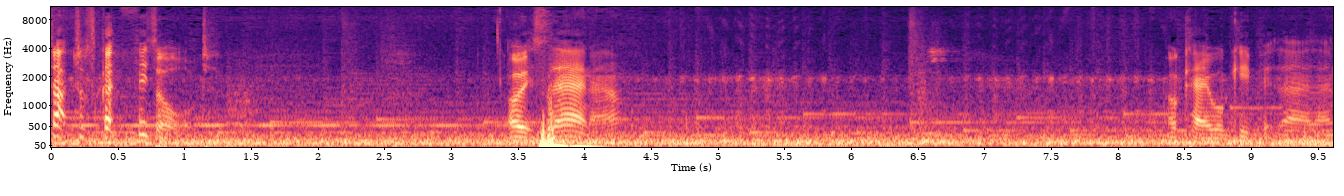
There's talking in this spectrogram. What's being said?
That just get fizzled? Oh, it's there now. Okay, we'll keep it there then.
